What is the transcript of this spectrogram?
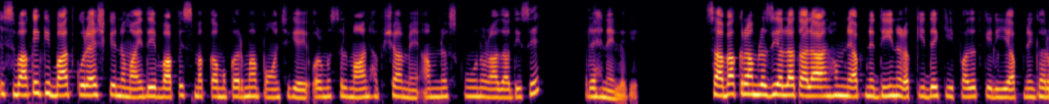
इस वाक़े के बाद कुरैश के नुमाइंदे वापस मक्का मुकरमा पहुँच गए और मुसलमान हबशा में अमन सुकून और आज़ादी से रहने लगे। सबा कराम रज़ी अल्लाह तुम ने अपने दीन और अकीदे की हिफाजत के लिए अपने घर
